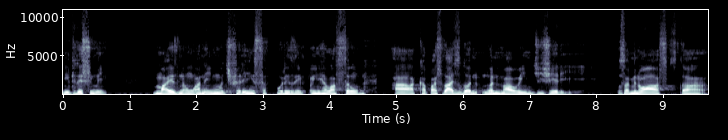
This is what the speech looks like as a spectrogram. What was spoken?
em crescimento. Mas não há nenhuma diferença, por exemplo, em relação à capacidade do, do animal em digerir os aminoácidos da,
